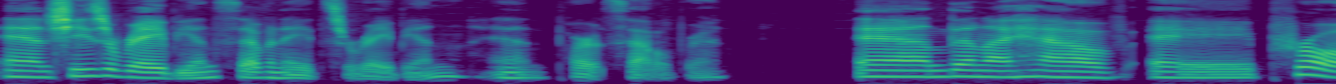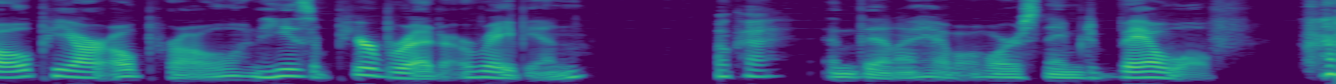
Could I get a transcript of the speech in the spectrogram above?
and she's Arabian, seven eighths Arabian, and part saddlebred. And then I have a pro, P R O pro, and he's a purebred Arabian. Okay. And then I have a horse named Beowulf.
